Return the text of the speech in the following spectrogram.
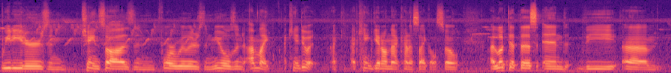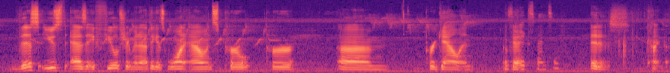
weed eaters and chainsaws and four wheelers and mules and I'm like, I can't do it. I, I can't get on that kind of cycle. So I looked at this and the um, this used as a fuel treatment. I think it's one ounce per per um, per gallon. Is it Okay, expensive? It is kind of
